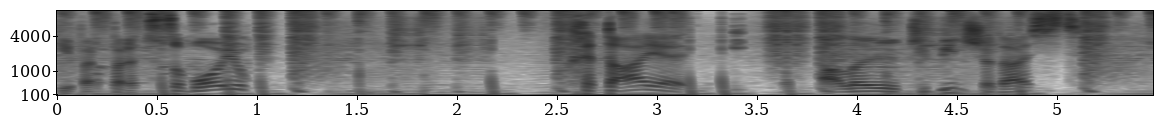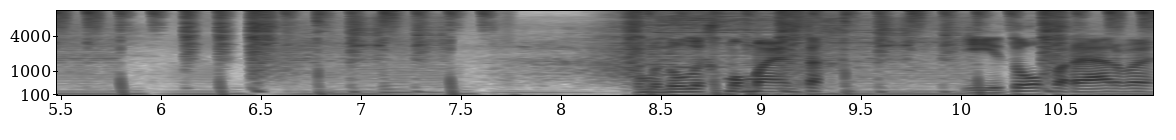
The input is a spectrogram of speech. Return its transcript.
Кіпер перед собою. Хитає, але чи більше дасть у минулих моментах. І до перерви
